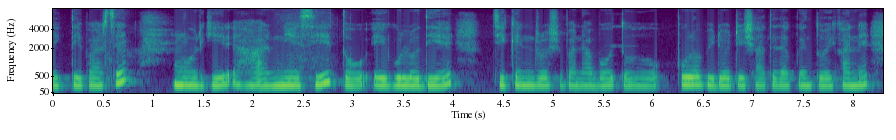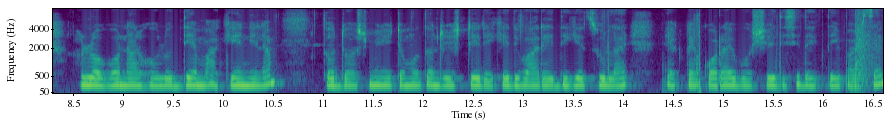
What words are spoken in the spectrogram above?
দেখতেই পারছেন, মুরগির হাড় নিয়েছি। তো এগুলো দিয়ে চিকেন রোস্ট বানাবো। তো পুরো ভিডিওটির সাথে থাকবেন। তো এখানে লবণ আর হলুদ দিয়ে মাখিয়ে নিলাম। তো দশ মিনিটের মতন রেস্টে রেখে দিব। আর এদিকে চুলায় একটা কড়াই বসিয়ে দিছি, দেখতেই পারছেন।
